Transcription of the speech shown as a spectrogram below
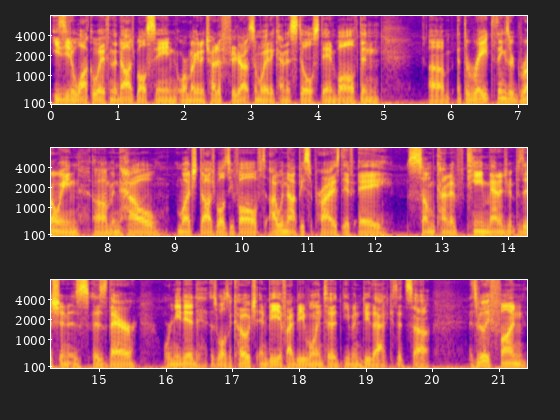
easy to walk away from the dodgeball scene, or am I going to try to figure out some way to kind of still stay involved? And um, at the rate things are growing um, and how much dodgeball has evolved, I would not be surprised if a some kind of team management position is is there or needed, as well as a coach, and b if I'd be willing to even do that because it's uh, it's really fun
